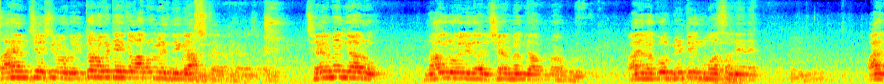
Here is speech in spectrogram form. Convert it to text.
సహాయం చేసినోడు ఇద్దరు ఒకటి అయితే లాభం ఏంది ఇక? చైర్మన్ గారు నాగరవల్లి గారు చైర్మన్ గారు ఉన్నప్పుడు ఆయనకు మీటింగ్ మాస నేనే. ఆయన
